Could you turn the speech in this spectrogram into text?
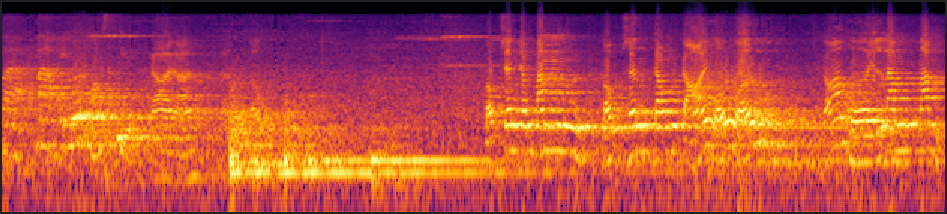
và ba bảy bốn bọn sát nghiệp rồi rồi đúng. Tục sinh trong tâm tục sinh trong cõi ngũ quẩn có 15 tâm.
